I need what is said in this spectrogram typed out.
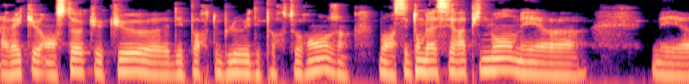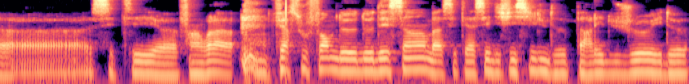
Avec euh, en stock que euh, des portes bleues et des portes oranges. Bon, c'est tombé assez rapidement, mais euh, mais c'était, enfin voilà, faire sous forme de, de dessin, bah c'était assez difficile de parler du jeu et de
